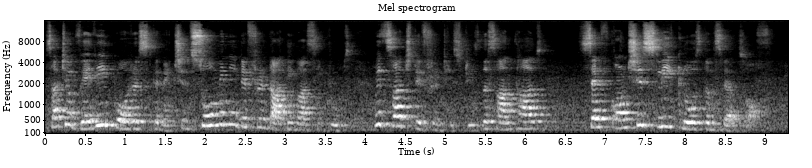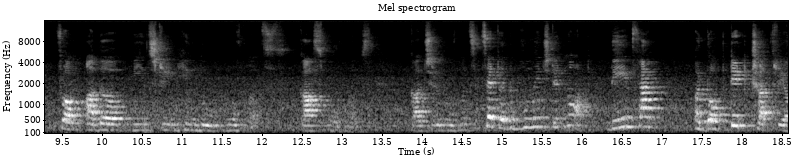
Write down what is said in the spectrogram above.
such a very porous connection, so many different Adivasi groups with such different histories. The Santals self-consciously close themselves off from other mainstream Hindu movements, caste movements, cultural movements, etc. The Bhumij did not. They in fact adopted Kshatriya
